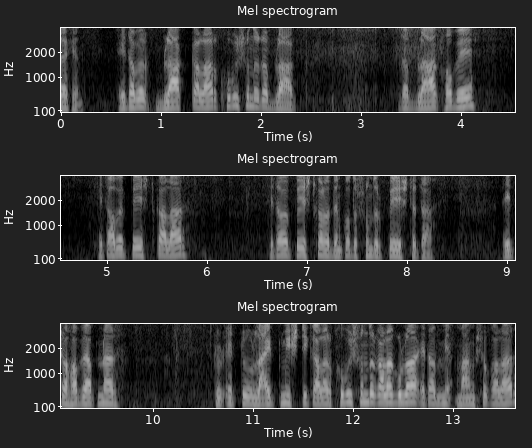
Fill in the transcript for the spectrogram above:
দেখেন, এটা হবে ব্ল্যাক কালার খুবই সুন্দর এটা ব্ল্যাক এটা ব্ল্যাক হবে, এটা হবে পেস্ট কালার এটা হবে পেস্ট কালার দেন কত সুন্দর পেস্ট এটা। এটা হবে আপনার একটু একটু লাইট মিষ্টি কালার খুবই সুন্দর কালারগুলো এটা মাংস কালার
